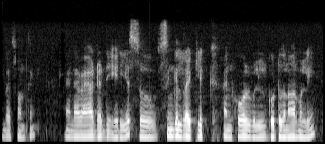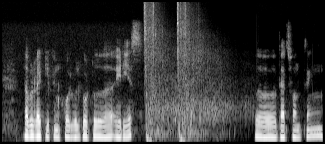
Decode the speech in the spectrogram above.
that's one thing and I've added the ADS so single right click and hold will go to the normally. Double right click and hold will go to the ADS so that's one thing.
